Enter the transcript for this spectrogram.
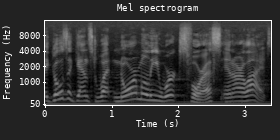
it goes against what normally works for us in our lives.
